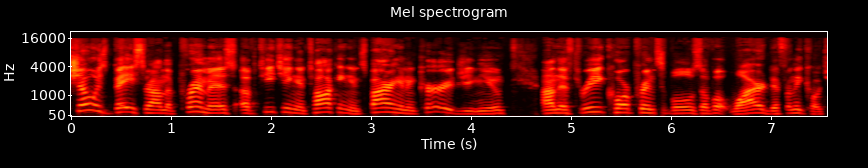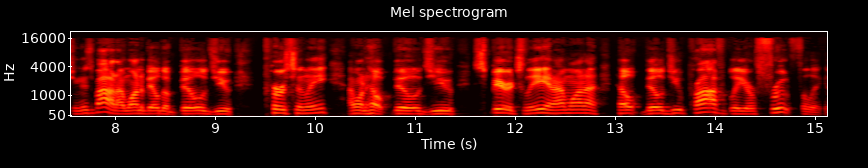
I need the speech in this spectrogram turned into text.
show is based around the premise of teaching and talking, inspiring and encouraging you on the three core principles of what Wired Differently coaching is about. I want to be able to build you personally, I want to help build you spiritually, and I want to help build you profitably or fruitfully.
